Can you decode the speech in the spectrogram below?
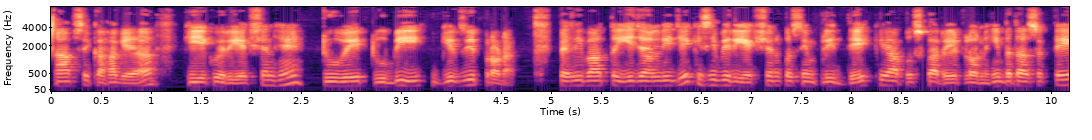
आपसे कहा गया कि ये कोई रिएक्शन है two A two B gives you product पहली बात तो ये जान लीजिए, किसी भी रिएक्शन को सिंपली देख के आप उसका रेट लॉ नहीं बता सकते।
